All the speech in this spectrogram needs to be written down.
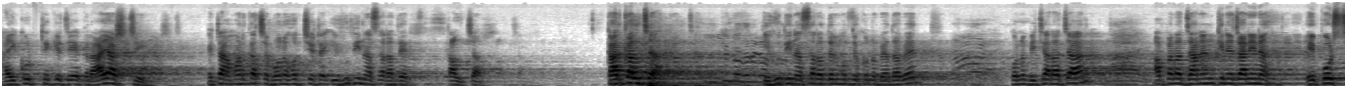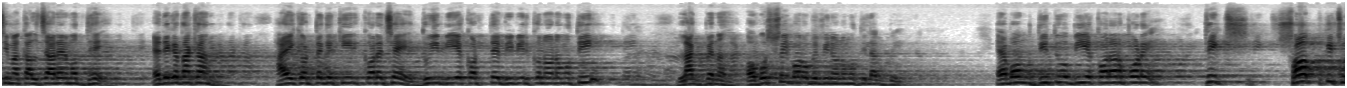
হাইকোর্ট থেকে যে এক রায় আসছে, এটা আমার কাছে মনে হচ্ছে এটা ইহুদি নাসারাদের কালচার কার কালচার ইহুদি নাসারাদের মধ্যে কোনো ভেদাভেদ? কোনো বিচার আচার আপনারা জানেন কিনা জানি না। এই পশ্চিমা কালচারের মধ্যে। এদিকে তাকান। হাইকোর্ট থেকে কি করেছে? দুই বিয়ে করতে বিবির কোনো অনুমতি লাগবে না। অবশ্যই বড় বিবির অনুমতি লাগবে। এবং দ্বিতীয় বিয়ে করার পরে ঠিক সব কিছু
